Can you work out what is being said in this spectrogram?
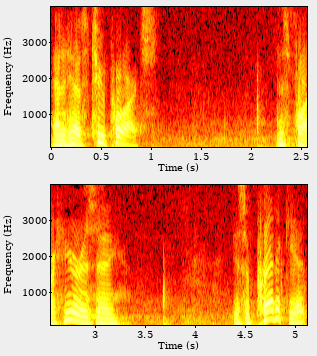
and it has two parts. This part here is a is a predicate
